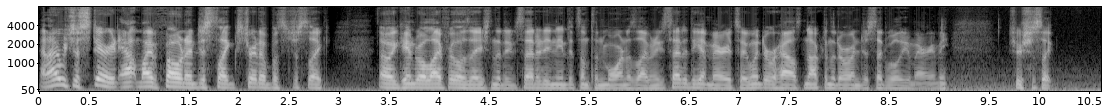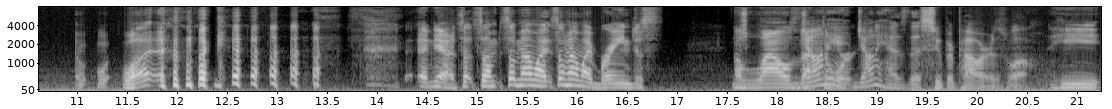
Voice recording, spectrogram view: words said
and I was just staring at my phone and just like straight up was just like, "Oh, he came to a life realization that he decided he needed something more in his life, and he decided to get married. So he went to her house, knocked on the door, and just said, "Will you marry me?" She was just like, "What?" like, and yeah, so, some somehow my somehow my brain just allows that Johnny to work. Johnny has this superpower as well. He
